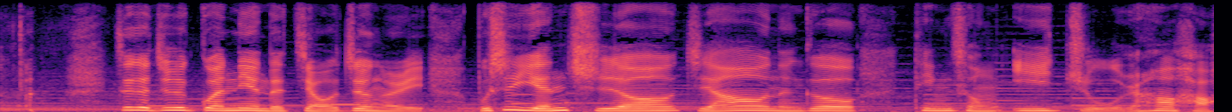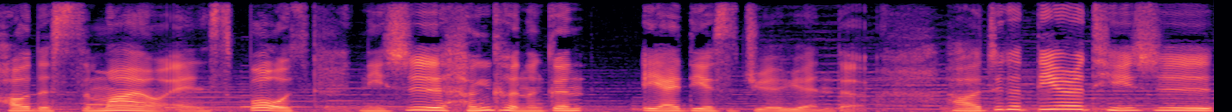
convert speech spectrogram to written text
这个就是观念的矫正而已，不是延迟哦。只要能够听从医嘱，然后好好的 smile and sports，你是很可能跟 AIDS 绝缘的。好，这个第二题是，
